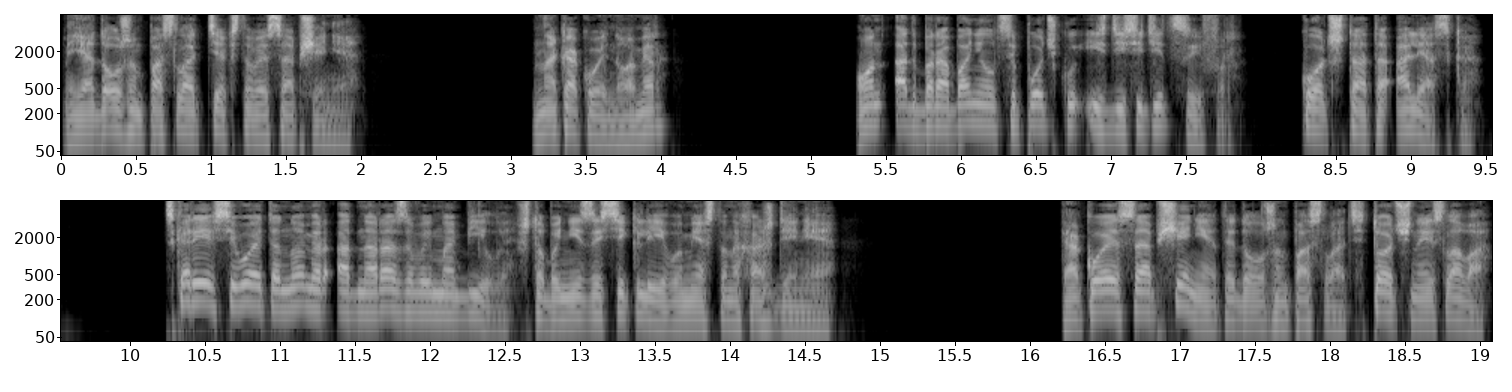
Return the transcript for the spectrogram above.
«Я должен послать текстовое сообщение». «На какой номер?» Он отбарабанил цепочку из десяти цифр. Код штата Аляска. Скорее всего, это номер одноразовой мобилы, чтобы не засекли его местонахождение. «Какое сообщение ты должен послать? Точные слова».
